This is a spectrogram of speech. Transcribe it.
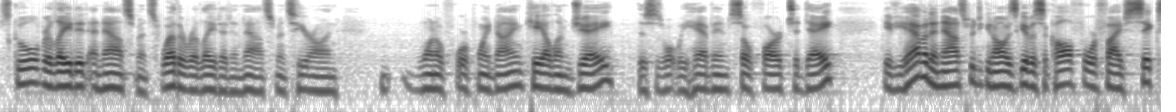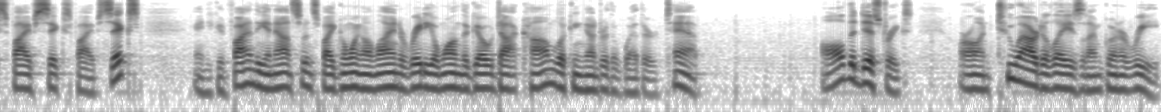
School related announcements, weather related announcements here on 104.9 KLMJ. This is what we have in so far today. If you have an announcement, you can always give us a call 456 5656. And you can find the announcements by going online to radioonthego.com, looking under the weather tab. All the districts are on two hour delays that I'm going to read.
